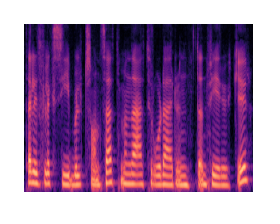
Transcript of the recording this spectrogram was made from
det er litt fleksibelt sånn sett, men jeg tror det er rundt en fire uker.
